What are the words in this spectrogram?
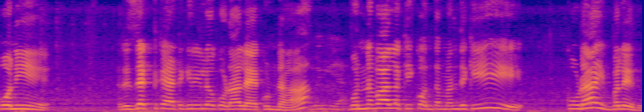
పోనీ రిజెక్ట్ కేటగిరీలో కూడా లేకుండా ఉన్న వాళ్ళకి కొంతమందికి కూడా ఇవ్వలేదు.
